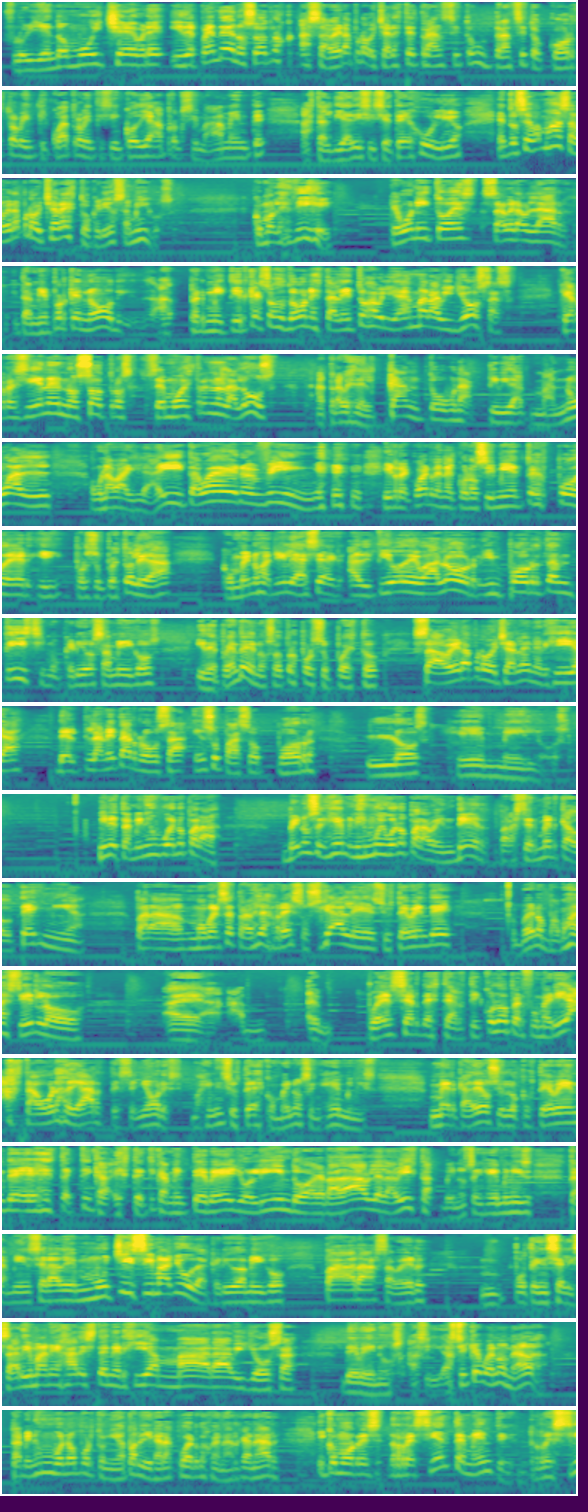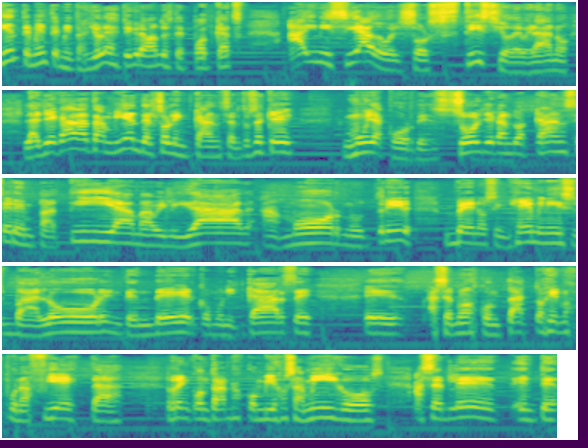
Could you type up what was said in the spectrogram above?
fluyendo muy chévere y depende de nosotros a saber aprovechar este tránsito, un tránsito corto, 24, 25 días aproximadamente, hasta el día 17 de julio. Entonces vamos a saber aprovechar esto, queridos amigos. Como les dije, Qué bonito es saber hablar y también, ¿por qué no? Permitir que esos dones, talentos, habilidades maravillosas que residen en nosotros se muestren a la luz a través del canto, una actividad manual, una bailadita, bueno, en fin. y recuerden, el conocimiento es poder y por supuesto le da, con menos allí le da ese aditivo de valor importantísimo, queridos amigos. Y depende de nosotros, por supuesto, saber aprovechar la energía del planeta rosa en su paso por los gemelos. Mire, también es bueno para Venus en Géminis, es muy bueno para vender, para hacer mercadotecnia, para moverse a través de las redes sociales. Si usted vende, bueno, vamos a decirlo, eh, eh, pueden ser desde artículos de perfumería hasta obras de arte, señores. Imagínense ustedes con Venus en Géminis. Mercadeo, si lo que usted vende es estética, estéticamente bello, lindo, agradable a la vista, Venus en Géminis también será de muchísima ayuda, querido amigo, para saber potencializar y manejar esta energía maravillosa de Venus. Así, así que bueno, nada también es una buena oportunidad para llegar a acuerdos, ganar, ganar. Y como recientemente, recientemente, mientras yo les estoy grabando este podcast, ha iniciado el solsticio de verano, la llegada también del sol en cáncer. Entonces que muy acorde. Sol llegando a cáncer, empatía, amabilidad, amor, nutrir. Venus en Géminis, valor, entender, comunicarse, eh, hacer nuevos contactos, irnos por una fiesta reencontrarnos con viejos amigos, hacerle,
